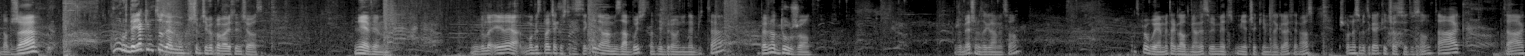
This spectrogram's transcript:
Dobrze. Kurde, jakim cudem mógł szybciej wyprowadzić ten cios? Nie wiem. W ogóle ile ja... Mogę sprawdzić jakieś statystyki? Ile mam zabójstw na tej broni nabite? Na pewno dużo. Może mieczem zagramy, co? Spróbujemy, tak dla odmiany, sobie miecz, mieczykiem zagrać raz. Przypomnę sobie tylko, jakie ciosy tu są. Tak, tak,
